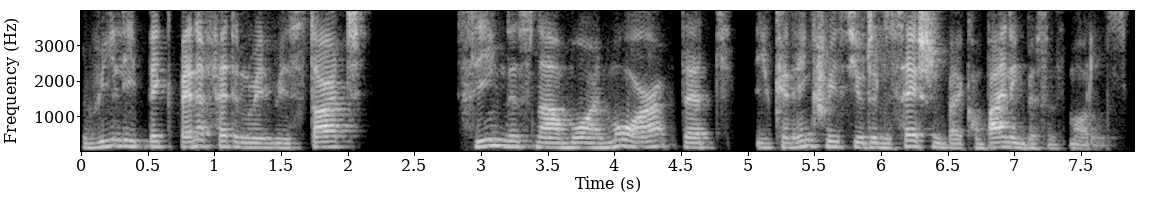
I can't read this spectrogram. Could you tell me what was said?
really big benefit, and we we start seeing this now more and more that you can increase utilization by combining business models.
